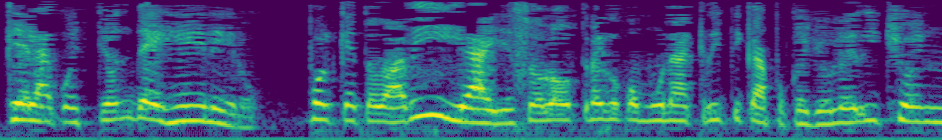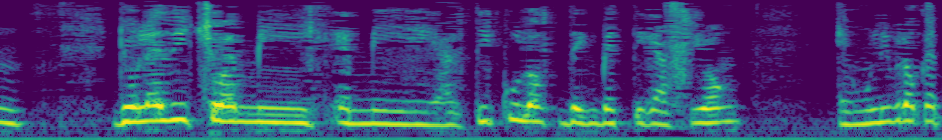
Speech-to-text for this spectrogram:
que la cuestión de género, porque todavía, y eso lo traigo como una crítica, porque yo lo he dicho en, yo lo he dicho en mis, en mis artículos de investigación, en un libro que,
